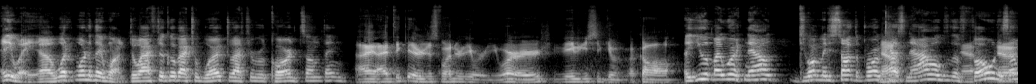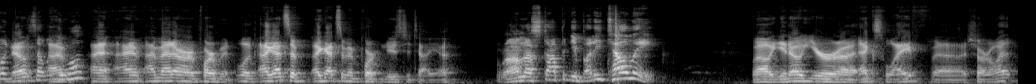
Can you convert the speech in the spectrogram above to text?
Anyway, uh, what what do they want? Do I have to go back to work? Do I have to record something? I, I think they were just wondering where you were. Maybe you should give them a call. Are you at my work now? Do you want me to start the broadcast No. now over the No, phone? Is no, that what no, is that what I'm, you want? I, I, I'm at our apartment. Look, I got some I got some important news to tell you. Well, I'm not stopping you, buddy. Tell me, Well, you know your uh, ex-wife, uh, Charlotte.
